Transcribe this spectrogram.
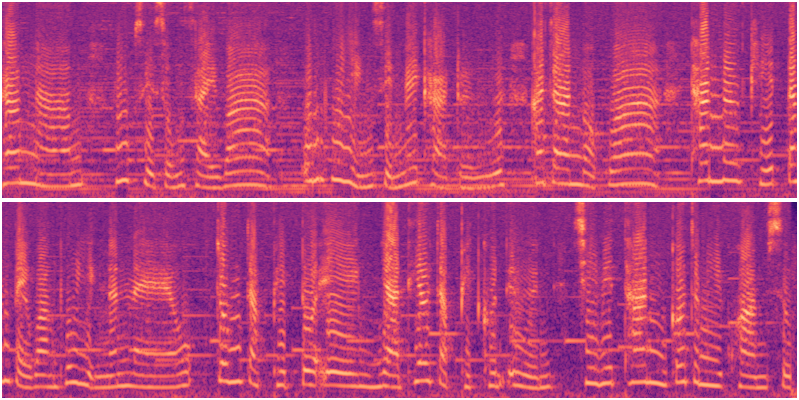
ข้ามน้ำลูกศิษย์สงสัยว่า อุ้มผู้หญิงศีลไม่ขาดหรือ อาจารย์บอกว่า ท่านเลิกคิดตั้งแต่วางผู้หญิงนั้นแล้วจงจับผิดตัวเอง อย่าเที่ยวจับผิดคนอื่น ชีวิตท่านก็จะมีความสุข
